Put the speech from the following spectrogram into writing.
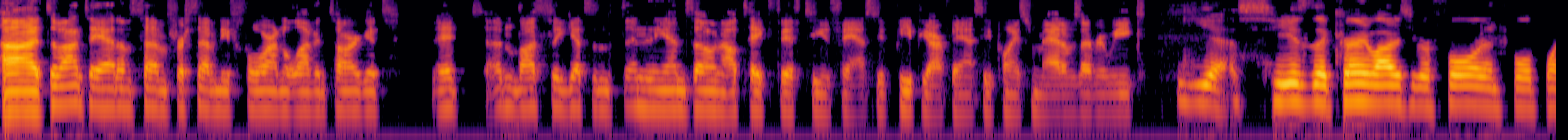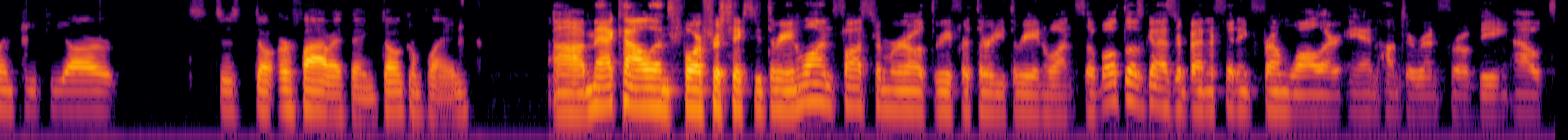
Uh, Davante Adams seven for seventy four on eleven targets. It unless he gets in, in the end zone, I'll take fifteen fantasy PPR fantasy points from Adams every week. Yes, he is the current wide receiver four in full point PPR. Just don't or five, I think. Don't complain. Uh, Mack Hollins four for sixty three and one. Foster Moreau three for thirty three and one. So both those guys are benefiting from Waller and Hunter Renfrow being out.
